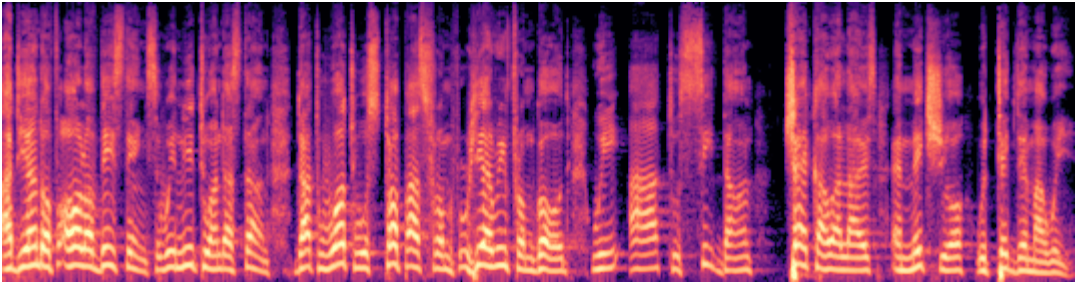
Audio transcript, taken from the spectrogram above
At the end of all of these things, we need to understand that what will stop us from hearing from God, we are to sit down, check our lives, and make sure we take them away.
